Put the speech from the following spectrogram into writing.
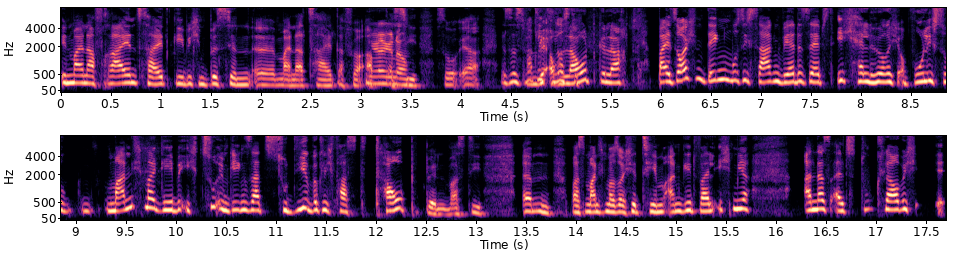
in meiner freien Zeit gebe ich ein bisschen äh, meiner Zeit dafür ab, Ja, genau. dass sie so, ja, es ist Haben wirklich wir auch lustig. laut gelacht. Bei solchen Dingen muss ich sagen, werde selbst ich hellhörig, obwohl ich so manchmal gebe ich zu, im Gegensatz zu dir wirklich fast taub bin, was die, ähm, was manchmal solche Themen angeht, weil ich mir anders als du, glaube ich, äh,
